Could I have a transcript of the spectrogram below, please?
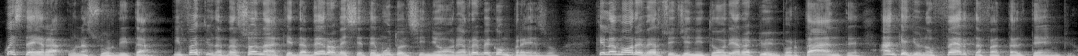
Questa era un'assurdità. Infatti una persona che davvero avesse temuto il Signore avrebbe compreso che l'amore verso i genitori era più importante anche di un'offerta fatta al Tempio.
